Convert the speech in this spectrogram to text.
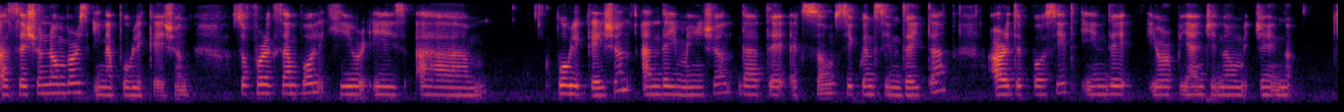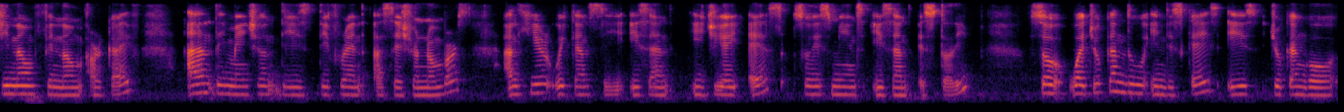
accession numbers in a publication. So for example, here is a um, publication and they mention that the exome sequencing data are deposited in the European Genome, Gen Genome Phenome Archive and they mention these different accession numbers and here we can see is an EGAS, so this means it's an study. So what you can do in this case is you can go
